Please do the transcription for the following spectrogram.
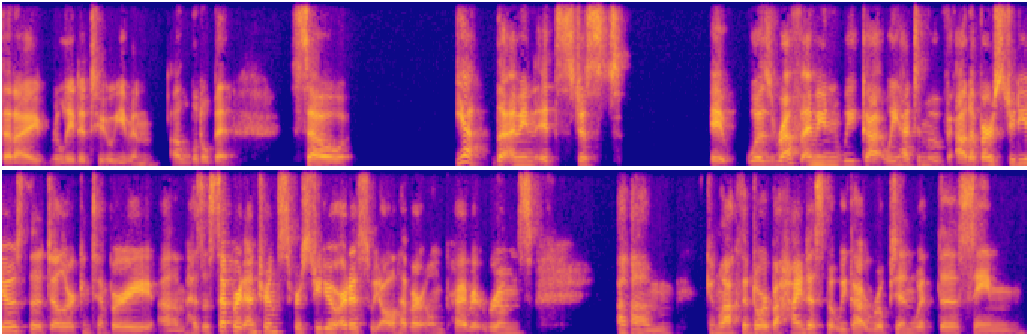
that I related to even a little bit. So yeah, I mean it's just it was rough. I mean, we got we had to move out of our studios. The Delaware Contemporary um, has a separate entrance for studio artists. We all have our own private rooms. Um, can lock the door behind us, but we got roped in with the same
